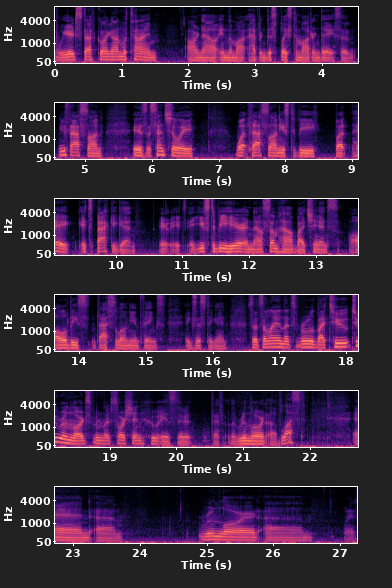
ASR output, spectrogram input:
weird stuff going on with time are now in the mo- have been displaced to modern day. So New Thassilon is essentially what Thassilon used to be, but hey, it's back again. It, it, it used to be here, and now somehow, by chance, all of these Thassilonian things exist again. So it's a land that's ruled by two two rune lords: Rune Lord Sorshen, who is the the, the rune lord of lust, and um, rune lord. Um, what is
